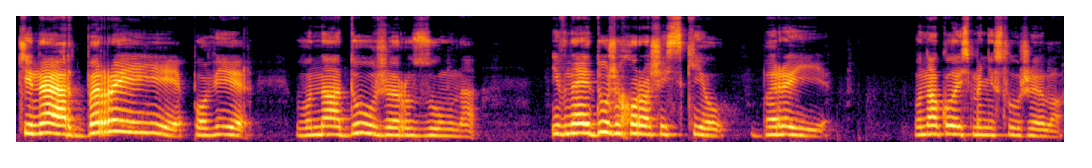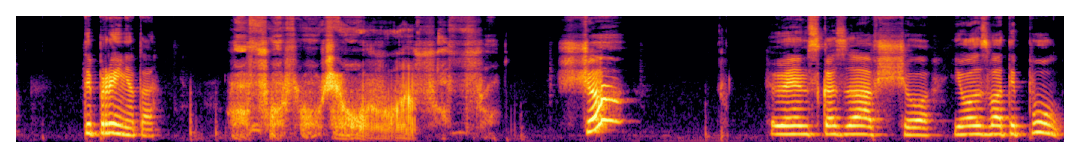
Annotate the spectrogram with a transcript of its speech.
Тінерд, бери її, повір. Вона дуже розумна. І в неї дуже хороший скіл. Бери її. Вона колись мені служила. Ти прийнята. Що? Він сказав, що його звати Пул,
